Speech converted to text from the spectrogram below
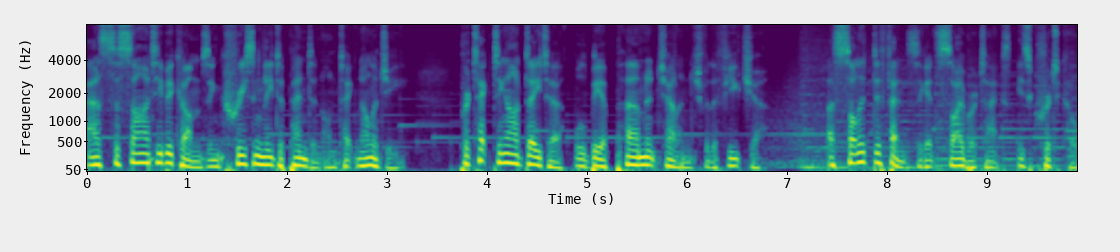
As society becomes increasingly dependent on technology, protecting our data will be a permanent challenge for the future. A solid defense against cyber attacks is critical.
